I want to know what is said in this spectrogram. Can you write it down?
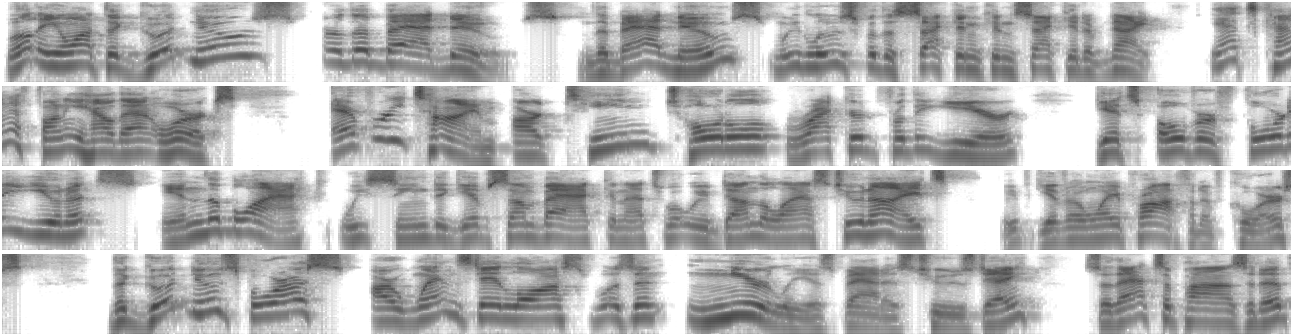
Well, do you want the good news or the bad news? The bad news, we lose for the second consecutive night. Yeah, it's kind of funny how that works. Every time our team total record for the year gets over 40 units in the black, we seem to give some back. And that's what we've done the last two nights. We've given away profit, of course. The good news for us our Wednesday loss wasn't nearly as bad as Tuesday. So that's a positive.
